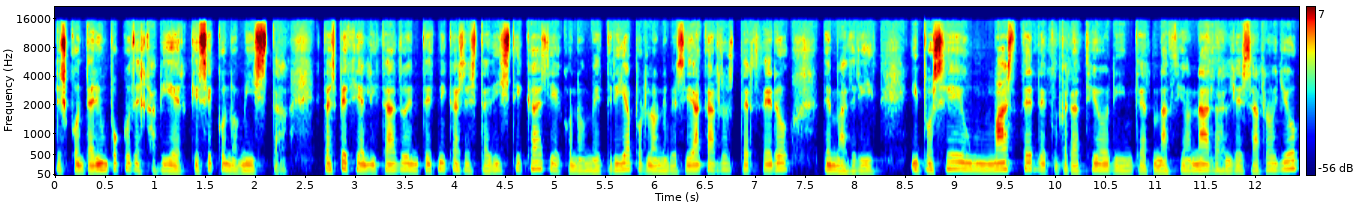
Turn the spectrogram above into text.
les contaré un poco de Javier, que es economista. Está especializado en técnicas estadísticas y econometría por la Universidad Carlos III de Madrid y posee un máster de cooperación internacional al desarrollo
